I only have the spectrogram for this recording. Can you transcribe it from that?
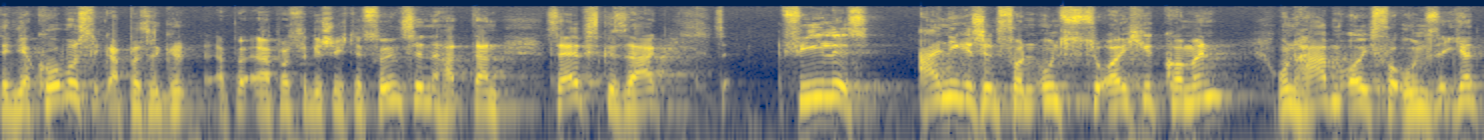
Denn Jakobus, Apostelgeschichte 15, hat dann selbst gesagt, vieles, einige sind von uns zu euch gekommen und haben euch verunsichert.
